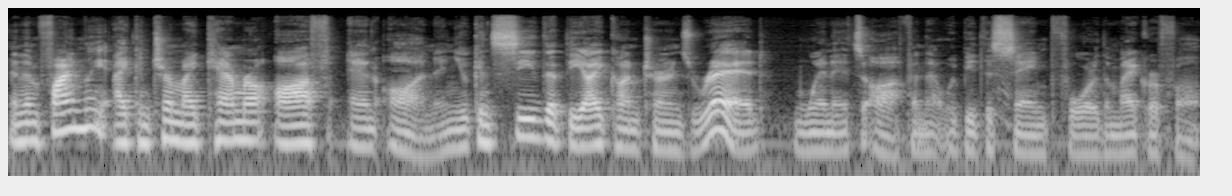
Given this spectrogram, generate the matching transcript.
and then finally, I can turn my camera off and on. And you can see that the icon turns red when it's off, and that would be the same for the microphone.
